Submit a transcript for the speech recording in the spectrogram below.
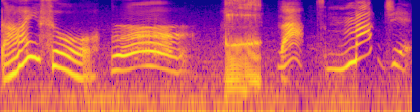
Dinosaur. That's magic.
